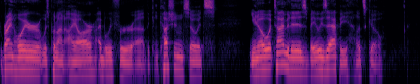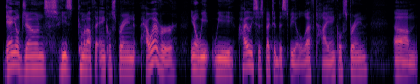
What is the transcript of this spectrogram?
Brian Hoyer was put on IR, I believe, for uh, the concussion. So it's, you know what time it is. Bailey Zappe. Let's go. Daniel Jones, he's coming off the ankle sprain. However, you know, we, we highly suspected this to be a left high ankle sprain. Um,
